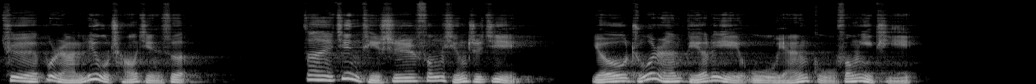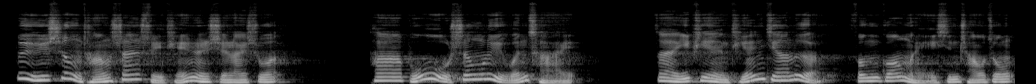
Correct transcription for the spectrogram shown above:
却不染六朝锦瑟。在近体诗风行之际，有卓然别立五言古风一体。对于盛唐山水田园诗来说，他不务声律文采，在一片田家乐、风光美新潮中，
